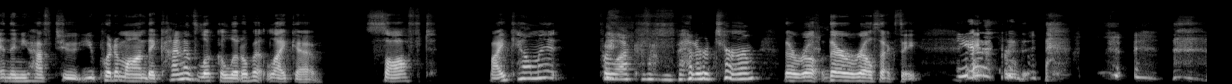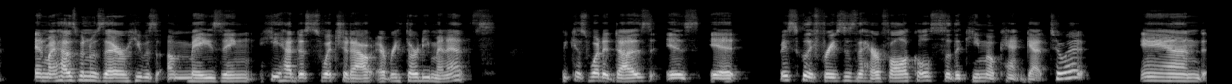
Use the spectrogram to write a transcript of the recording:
And then you have to, you put them on. They kind of look a little bit like a soft bike helmet, for lack of a better term. They're real, they're real sexy. Yeah. And, and my husband was there. He was amazing. He had to switch it out every 30 minutes because what it does is it basically freezes the hair follicles so the chemo can't get to it. And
